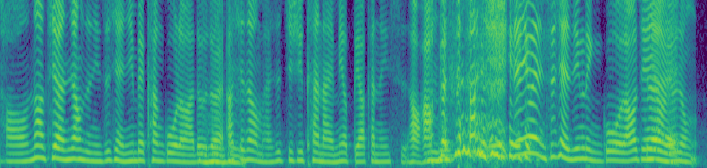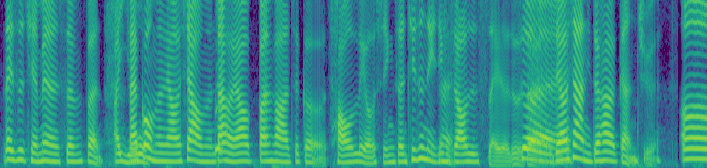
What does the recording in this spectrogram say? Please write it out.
好，那既然这样子，你之前已经被看过了嘛，对不对？啊，现在我们还是继续看啦，也没有必要看那一次。好好，就因为你之前已经领过，然后今天有一种类似前面的身份，来跟我们聊一下，我们待会要颁发这个潮流新生。其实你已经知道是谁了，对不对？对聊一下你对他的感觉。嗯、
